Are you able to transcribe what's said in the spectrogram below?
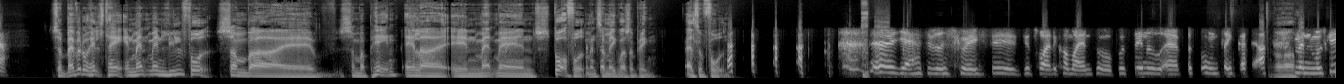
Ja. Så hvad vil du helst have? En mand med en lille fod, som var, øh, som var pæn, eller en mand med en stor fod, men som ikke var så pæn? Altså foden. Øh, ja, det ved jeg sgu ikke. Det, det tror jeg, det kommer an på, på sindet af personen, tænker jeg. Åh. Men måske,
